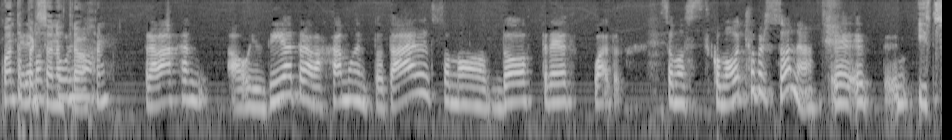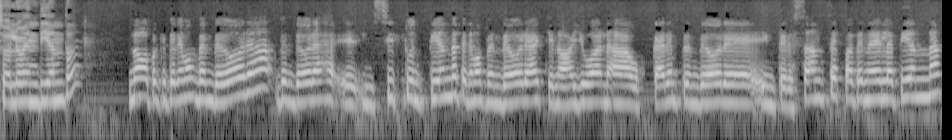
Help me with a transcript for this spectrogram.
¿Cuántas personas turnos- trabajan? Trabajan, hoy día trabajamos en total, somos dos, tres, cuatro, somos como ocho personas. Eh, eh, ¿Y solo vendiendo? no, porque tenemos vendedoras, vendedoras eh, in situ en tienda, tenemos vendedoras que nos ayudan a buscar emprendedores interesantes para tener en la tienda.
